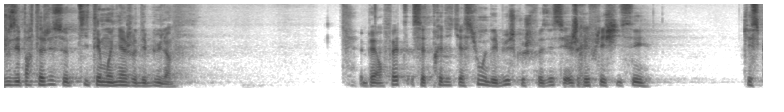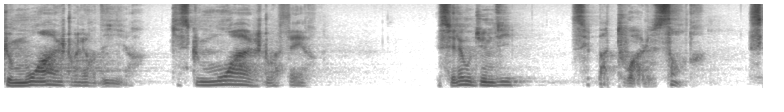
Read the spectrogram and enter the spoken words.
Je vous ai partagé ce petit témoignage au début là. Et eh bien, en fait, cette prédication au début, ce que je faisais, c'est je réfléchissais. Qu'est-ce que moi je dois leur dire? Qu'est-ce que moi je dois faire? Et c'est là où Dieu me dit c'est pas toi le centre. Ce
